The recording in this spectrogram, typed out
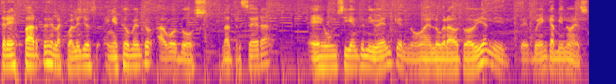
tres partes, de las cuales yo en este momento hago dos. La tercera es un siguiente nivel que no he logrado todavía ni voy en camino a eso.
